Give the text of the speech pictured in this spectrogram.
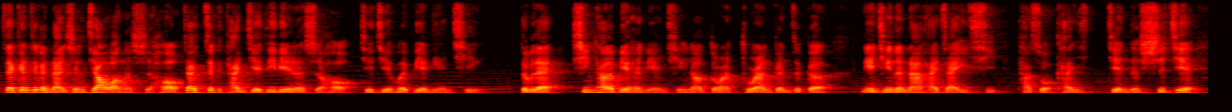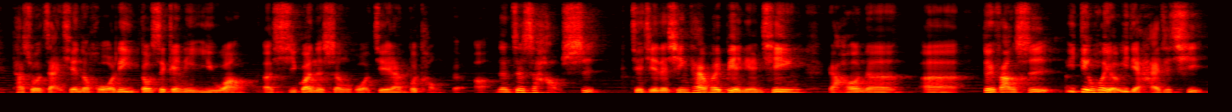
在跟这个男生交往的时候，在这个谈姐弟恋的时候，姐姐会变年轻，对不对？心态会变很年轻，然后突然突然跟这个年轻的男孩在一起，他所看见的世界，他所展现的活力，都是跟你以往呃习惯的生活截然不同的啊。那这是好事，姐姐的心态会变年轻，然后呢，呃，对方是一定会有一点孩子气。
